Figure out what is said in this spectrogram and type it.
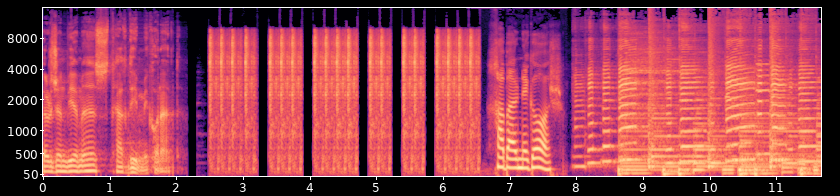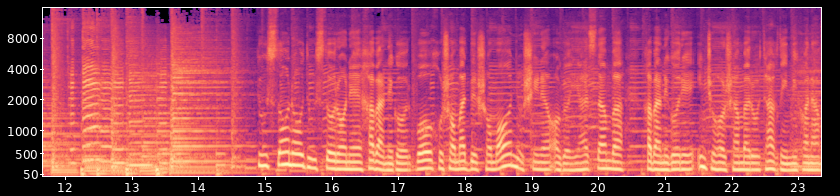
پرژن بی ام تقدیم می کند. خبرنگار دوستان و دوستداران خبرنگار با خوش آمد به شما نوشین آگاهی هستم و خبرنگار این چهارشنبه رو تقدیم می کنم.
